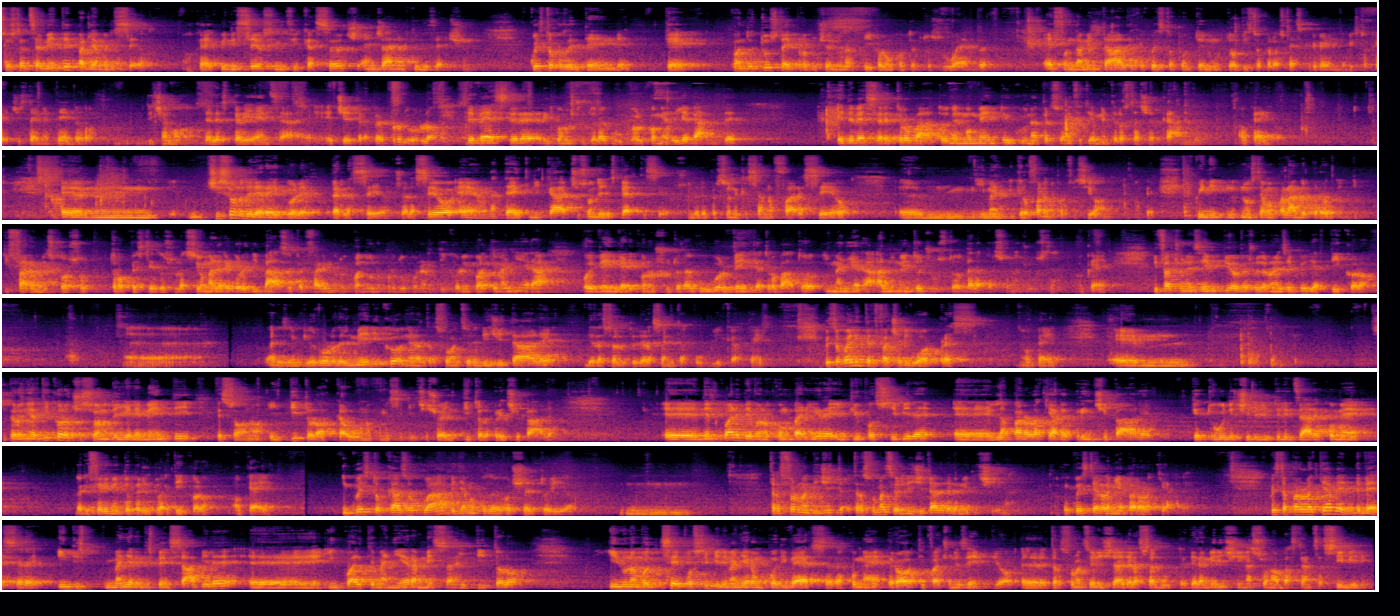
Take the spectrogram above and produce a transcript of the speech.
Sostanzialmente parliamo di SEO, ok? Quindi SEO significa Search Engine Optimization. Questo cosa intende? Che quando tu stai producendo un articolo, un contenuto sul web, è fondamentale che questo contenuto, visto che lo stai scrivendo, visto che ci stai mettendo diciamo, dell'esperienza, eccetera, per produrlo, deve essere riconosciuto da Google come rilevante e deve essere trovato nel momento in cui una persona effettivamente lo sta cercando. Okay? Ehm, ci sono delle regole per la SEO, cioè la SEO è una tecnica, ci sono degli esperti SEO, ci sono delle persone che sanno fare SEO, ehm, che lo fanno di professione. Okay? Quindi non stiamo parlando però di, di, fare un discorso troppo esteso sulla SEO, ma le regole di base per fare in modo che quando uno produce un articolo in qualche maniera poi venga riconosciuto da Google, venga trovato in maniera al momento giusto dalla persona giusta. Okay? Vi faccio un esempio, vi faccio vedere un esempio di articolo. Eh, ad esempio il ruolo del medico nella trasformazione digitale della salute e della sanità pubblica. Okay? Questo qua è l'interfaccia di WordPress. Okay? Ehm, per ogni articolo ci sono degli elementi che sono il titolo H1, come si dice, cioè il titolo principale, eh, nel quale devono comparire il più possibile eh, la parola chiave principale che tu decidi di utilizzare come riferimento per il tuo articolo. Okay? In questo caso qua vediamo cosa avevo scelto io. Mm, digita- trasformazione digitale della medicina. Okay, questa era la mia parola chiave. Questa parola chiave deve essere in, in maniera indispensabile, eh, in qualche maniera messa nel titolo, mod- se è possibile in maniera un po' diversa da com'è, però ti faccio un esempio. Eh, trasformazione digitale della salute e della medicina sono abbastanza simili,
